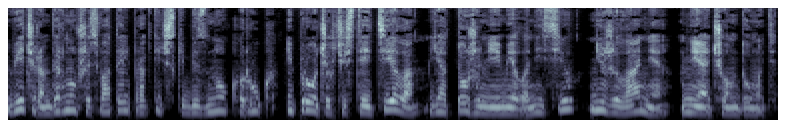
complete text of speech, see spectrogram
Вечером, вернувшись в отель практически без ног, рук и прочих частей тела, я тоже не имела ни сил, ни желания ни о чем думать.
